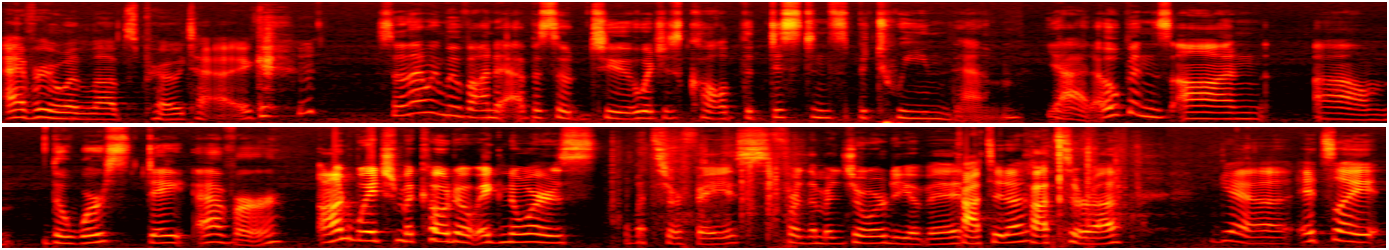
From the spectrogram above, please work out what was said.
Everyone loves pro tag. So then we move on to episode two, which is called "The Distance Between Them." Yeah, it opens on um, the worst date ever. On which Makoto ignores what's her face for the majority of it. Katsura? Katsura. Yeah, it's like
